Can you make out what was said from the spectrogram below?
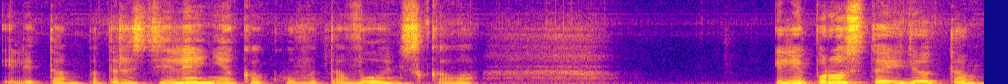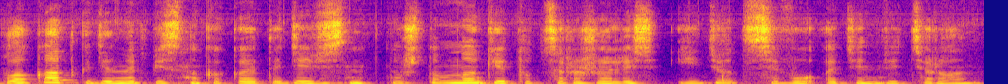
или там подразделение какого-то воинского. Или просто идет там плакат, где написано какая-то девица, потому что многие тут сражались, и идет всего один ветеран.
